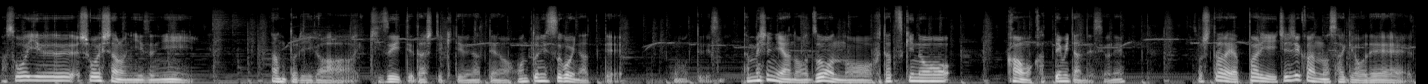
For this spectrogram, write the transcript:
まそういう消費者のニーズにサントリーが気づいて出してきてるなっていうのは本当にすごいなって思ってですね。試しにあのゾーンの蓋付きの缶を買ってみたんですよね。そしたらやっぱり1時間の作業で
